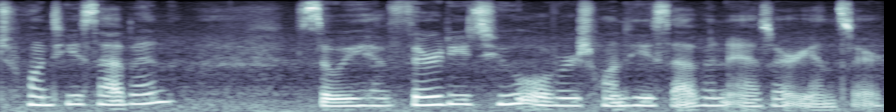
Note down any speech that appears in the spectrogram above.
27. So we have 32 over 27 as our answer.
